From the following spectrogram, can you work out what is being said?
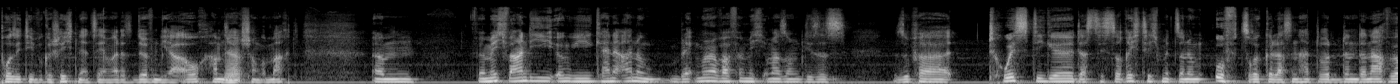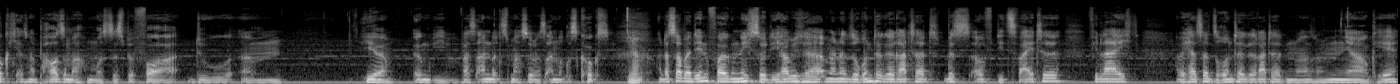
positive Geschichten erzählen, weil das dürfen die ja auch, haben sie Ja. ja schon gemacht. Ähm, für mich waren die irgendwie, keine Ahnung, Black Mirror war für mich immer so dieses super twistige, das dich so richtig mit so einem Uff zurückgelassen hat, wo du dann danach wirklich erstmal Pause machen musstest, bevor du ähm, hier irgendwie was anderes machst oder was anderes guckst. Ja. Und das war bei den Folgen nicht so. Die habe ich ja immer so runtergerattert, bis auf die zweite vielleicht. Aber ich habe es halt so runtergerattert und war so, hm, ja, okay.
